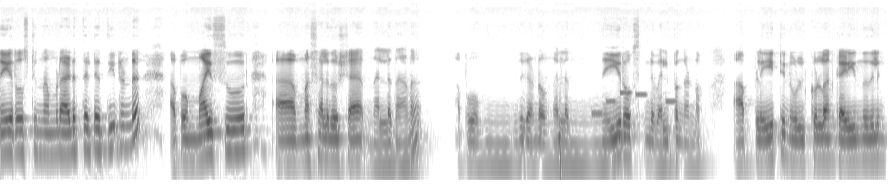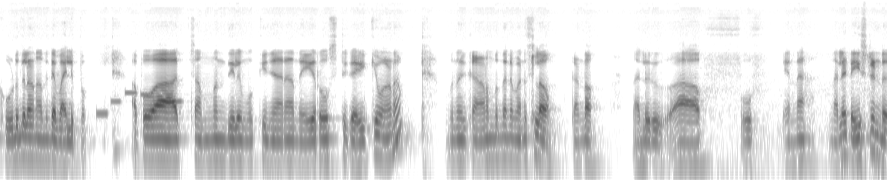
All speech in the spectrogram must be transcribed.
നെയ് റോസ്റ്റും നമ്മുടെ അടുത്തിട്ട് എത്തിയിട്ടുണ്ട്. അപ്പോൾ മൈസൂർ മസാല ദോശ നല്ലതാണ്. അപ്പോൾ ഇത് കണ്ടോ നല്ല നെയ് റോസ്റ്റിന്റെ വലിപ്പം കണ്ടോ? ആ പ്ലേറ്റിന് ഉൾക്കൊള്ളാൻ കഴിയുന്നതിലും കൂടുതലാണ് അതിന്റെ വലിപ്പം. അപ്പോൾ ആ ചമ്മന്തിയിലുമൊക്കെ മുക്കി ഞാൻ ആ നെയ് റോസ്റ്റ് കഴിക്കുവാണ്. അപ്പോൾ നിങ്ങൾക്ക് കാണുമ്പോൾ തന്നെ മനസ്സിലാവും. കണ്ടോ? നല്ലൊരു ആ എന്നാ നല്ല ടേസ്റ്റ് ഉണ്ട്.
